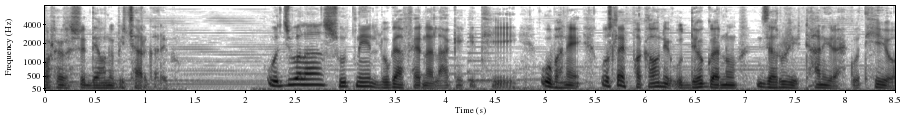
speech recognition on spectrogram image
पढेर सुध्याउनु विचार गरेको। उज्जवला सुत्ने लुगा फेर्न लागेकी थिए। ऊ भने उसलाई फकाउने उद्योग गर्नु जरुरी ठानिरहेको थियो।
